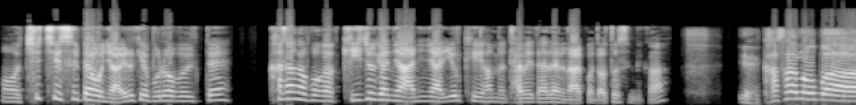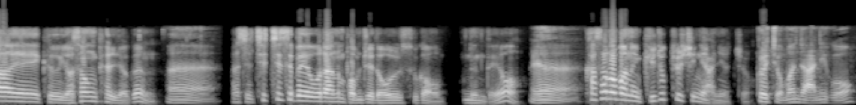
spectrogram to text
어 치치스베오냐 이렇게 물어볼 때 카사노바가 기족이었냐 아니냐 이렇게 하면 답이 대답이 나올 건데 어떻습니까? 예, 카사노바의 그 여성 편력은 예, 사실 치치스베오라는 범주에 넣을 수가 없는데요. 예, 카사노바는 귀족 출신이 아니었죠. 그렇죠. 먼저 아니고,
